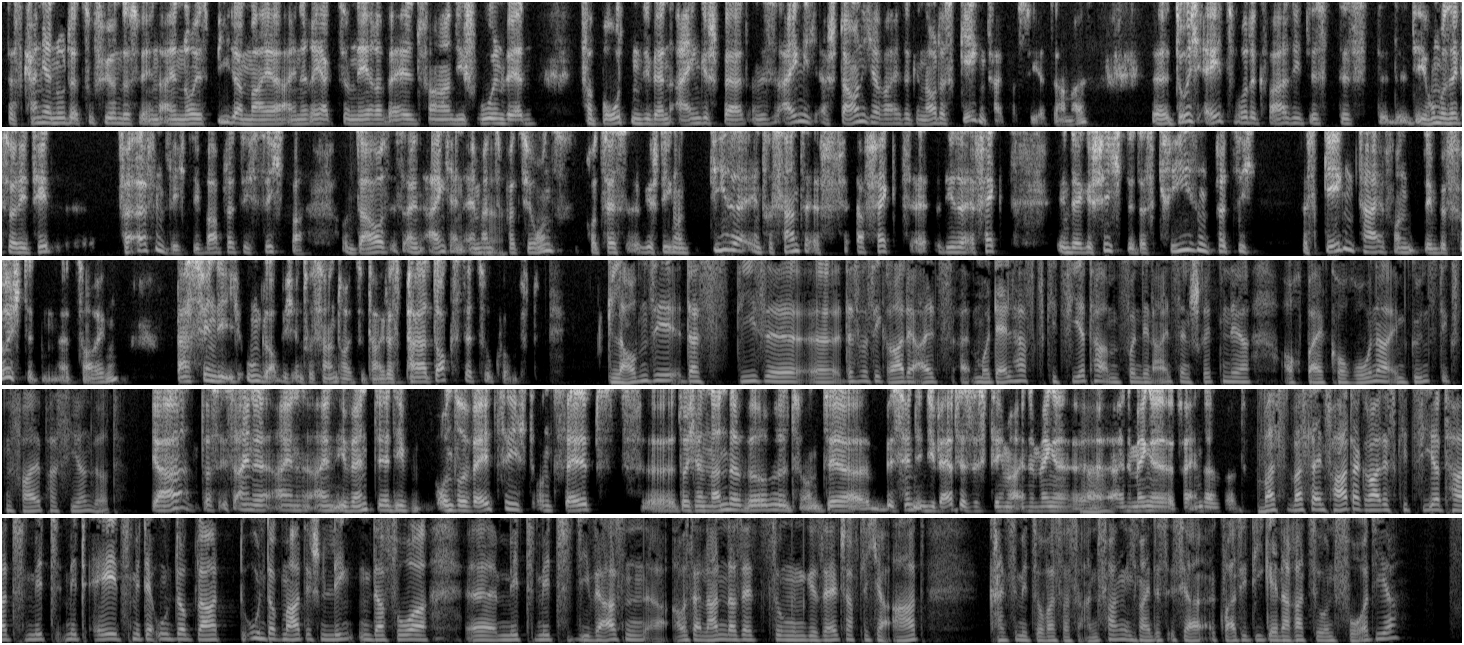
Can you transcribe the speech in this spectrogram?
das kann ja nur dazu führen, dass wir in ein neues Biedermeier, eine reaktionäre Welt fahren. Die Schwulen werden verboten, sie werden eingesperrt. Und es ist eigentlich erstaunlicherweise genau das Gegenteil passiert damals. Äh, durch AIDS wurde quasi das, das, die Homosexualität veröffentlicht. Sie war plötzlich sichtbar. Und daraus ist ein, eigentlich ein Emanzipationsprozess gestiegen. Und dieser interessante Effekt, äh, dieser Effekt in der Geschichte, dass Krisen plötzlich das Gegenteil von dem Befürchteten erzeugen, das finde ich unglaublich interessant heutzutage. Das Paradox der Zukunft. Glauben Sie, dass diese, äh, das, was Sie gerade als äh, modellhaft skizziert haben, von den einzelnen Schritten her auch bei Corona im günstigsten Fall passieren wird? Ja, das ist eine, eine, ein Event, der die, unsere Weltsicht uns selbst äh, durcheinanderwirbelt und der bis hin in die Wertesysteme eine Menge, ja. äh, eine Menge verändern wird. Was, was dein Vater gerade skizziert hat mit, mit AIDS, mit der undogmatischen Linken davor, äh, mit, mit diversen Auseinandersetzungen gesellschaftlicher Art, kannst du mit sowas was anfangen? Ich meine, das ist ja quasi die Generation vor dir.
